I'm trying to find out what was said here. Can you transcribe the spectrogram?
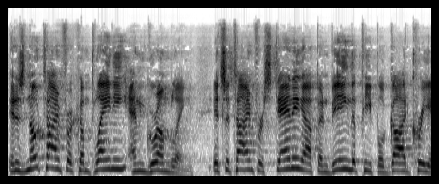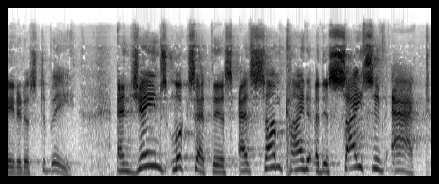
It is no time for complaining and grumbling. It's a time for standing up and being the people God created us to be. And James looks at this as some kind of a decisive act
